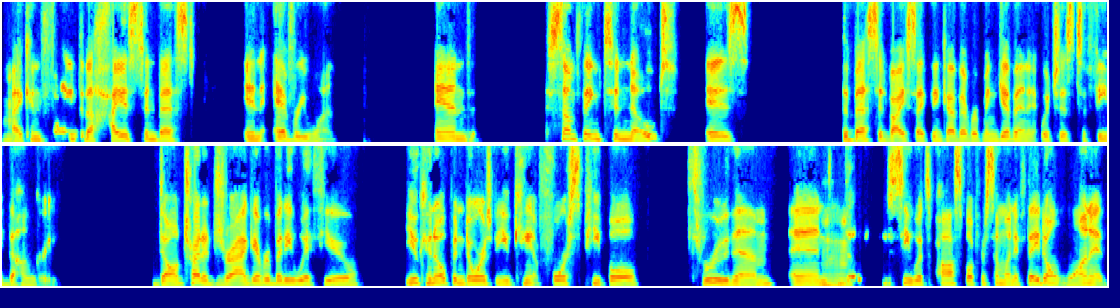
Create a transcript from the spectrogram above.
Hmm. I can find the highest and best in everyone. And something to note is the best advice I think I've ever been given, which is to feed the hungry. Don't try to drag everybody with you. You can open doors, but you can't force people through them. And mm-hmm. you see what's possible for someone. If they don't want it,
